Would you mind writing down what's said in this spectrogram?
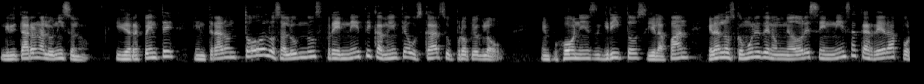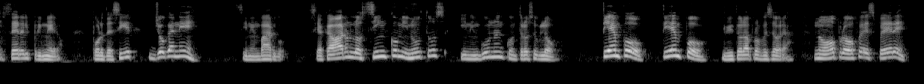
gritaron al unísono y de repente entraron todos los alumnos frenéticamente a buscar su propio globo. Empujones, gritos y el afán eran los comunes denominadores en esa carrera por ser el primero, por decir yo gané. Sin embargo, se acabaron los cinco minutos y ninguno encontró su globo. ¡Tiempo! ¡Tiempo! gritó la profesora. No, profe, espere.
